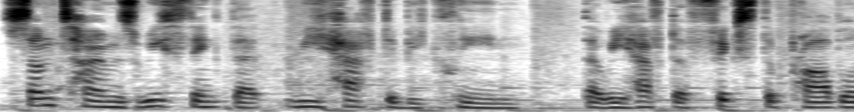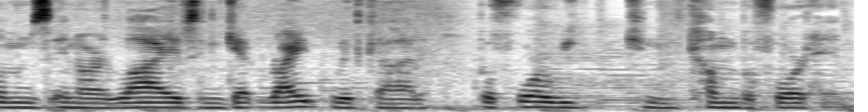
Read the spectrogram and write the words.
sometimes we think that we have to be clean, that we have to fix the problems in our lives and get right with God before we can come before Him.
